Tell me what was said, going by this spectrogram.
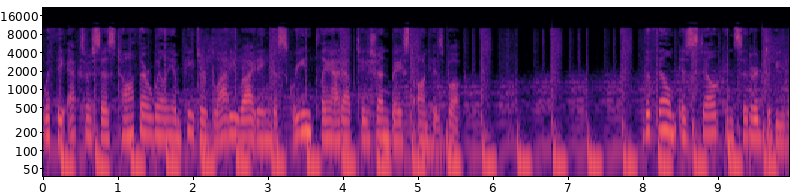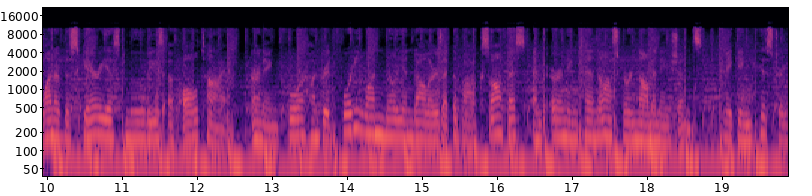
with The Exorcist author William Peter Blatty writing the screenplay adaptation based on his book. The film is still considered to be one of the scariest movies of all time, earning $441 million at the box office and earning 10 Oscar nominations, making history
